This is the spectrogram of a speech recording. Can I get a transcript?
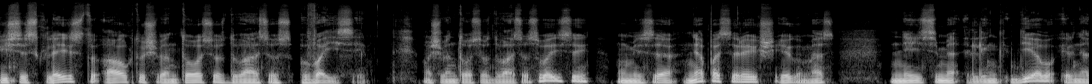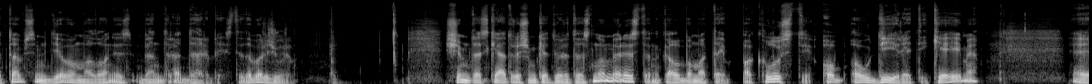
išsiskleistų, auktų šventosios dvasios vaisiai. O šventosios dvasios vaisiai mumise nepasireikš, jeigu mes neįsime link Dievo ir netapsim Dievo malonės bendradarbiais. Tai dabar žiūrim. 144 numeris, ten kalbama taip, paklusti ob audyrė tikėjime, e,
